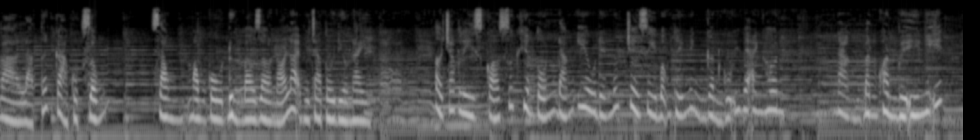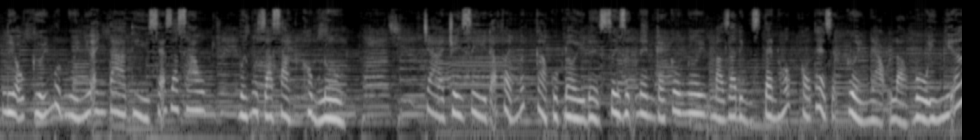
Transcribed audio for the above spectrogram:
và là tất cả cuộc sống. Xong, mong cô đừng bao giờ nói lại với cha tôi điều này. Ở Charlie có sức khiêm tốn đáng yêu đến mức Tracy bỗng thấy mình gần gũi với anh hơn. Nàng băn khoăn về ý nghĩ liệu cưới một người như anh ta thì sẽ ra sao với một gia sản khổng lồ. Cha Tracy đã phải mất cả cuộc đời để xây dựng nên cái cơ ngơi mà gia đình Stanhope có thể sẽ cười nhạo là vô ý nghĩa.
